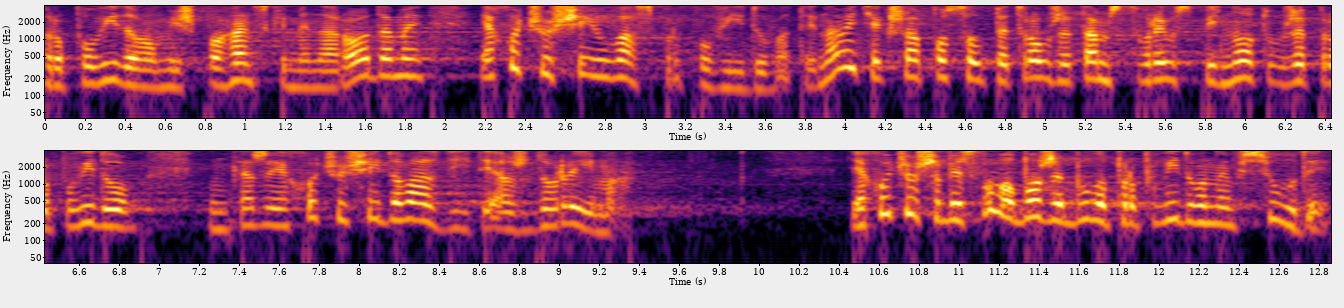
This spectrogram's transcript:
проповідував між поганськими народами, я хочу ще й у вас проповідувати. Навіть якщо апостол Петро вже там створив спільноту, вже проповідував, він каже, я хочу ще й до вас дійти, аж до Рима. Я хочу, щоб Слово Боже було проповідуване всюди,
